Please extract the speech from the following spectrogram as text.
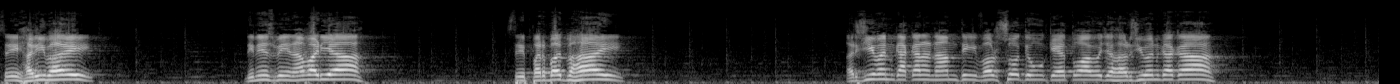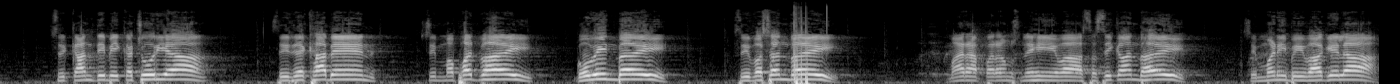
શ્રી હરિભાઈ, દિનેશભાઈ નાવાડિયા, શ્રી પરબતભાઈ હરજીવન કાકાના નામથી વર્ષોથી હું કહેતો આવ્યો છે, હરજીવન કાકા. શ્રી કાંતિભાઈ કચોરિયા, શ્રી રેખાબેન, શ્રી મફતભાઈ, ગોવિંદભાઈ, શ્રી વસંતભાઈ, મારા પરમ સ્નેહી એવા શશિકાંતભાઈ, શ્રી મણિભાઈ વાઘેલા,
